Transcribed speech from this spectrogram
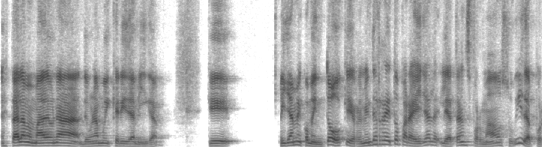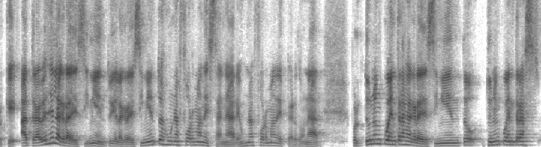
está la mamá de una, de una muy querida amiga que ella me comentó que realmente el reto para ella le, ha transformado su vida, porque a través del agradecimiento, y el agradecimiento es una forma de sanar, es una forma de perdonar, porque tú no encuentras agradecimiento, tú no encuentras,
